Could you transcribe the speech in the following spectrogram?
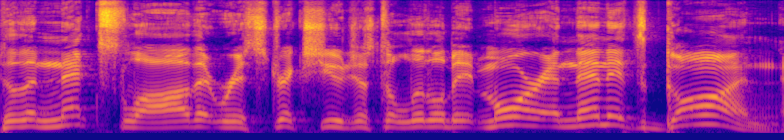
to the next law that restricts you just a little bit more, and then it's gone.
